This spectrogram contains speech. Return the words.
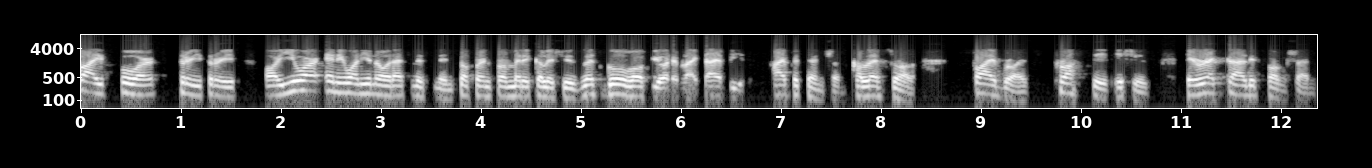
5433. Or you or anyone you know that's listening suffering from medical issues. Let's go over a few of them like diabetes, hypertension, cholesterol, fibroids, prostate issues, erectile dysfunction,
